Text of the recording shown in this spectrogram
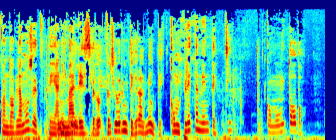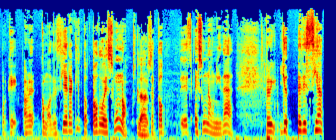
cuando hablamos de, animales... perdón, tenemos que verlo integralmente. Completamente, sí, como un todo. Porque ahora, como decía Heráclito, todo es uno. Claro. O sea, todo es, es una unidad. Pero yo te decía,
